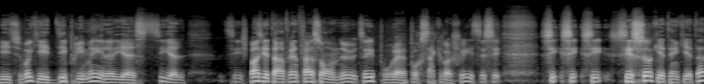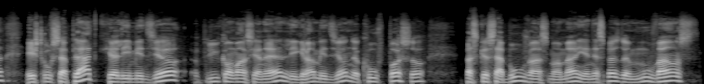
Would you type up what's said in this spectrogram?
Puis tu vois qu'il est déprimé. Là. Il a- je pense qu'il est en train de faire son nœud pour, euh, pour s'accrocher. C'est ça qui est inquiétant. Et je trouve ça plate que les médias plus conventionnels, les grands médias, ne couvrent pas ça parce que ça bouge en ce moment. Il y a une espèce de mouvance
